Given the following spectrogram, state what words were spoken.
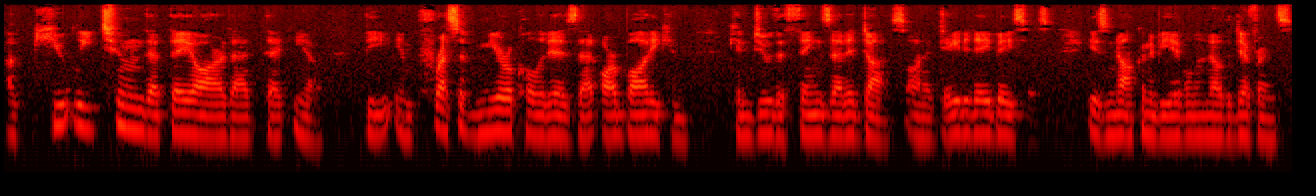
acutely tuned that they are that that you know the impressive miracle it is that our body can can do the things that it does on a day to day basis is not going to be able to know the difference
